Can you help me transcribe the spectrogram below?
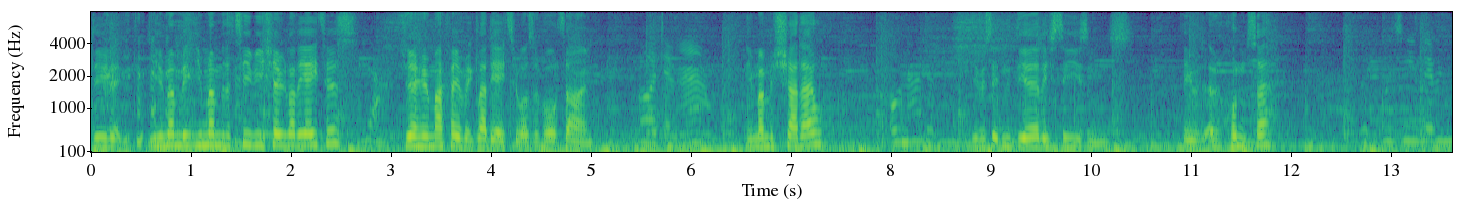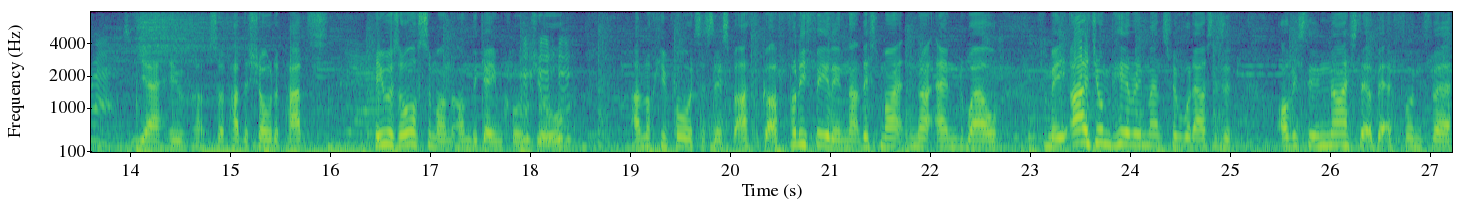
Dude, it- you remember you remember the TV show Gladiators? Yeah. Do you know who my favourite gladiator was of all time? Oh, I don't know. You remember Shadow? Oh, no, He was in the early seasons. He was a hunter. Was he wearing red? Yeah, who sort of had the shoulder pads. Yeah. He was awesome on, on the game called Duel. I'm looking forward to this, but I've got a funny feeling that this might not end well for me. iJump here in Mansfield Woodhouse is a, obviously a nice little bit of fun for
